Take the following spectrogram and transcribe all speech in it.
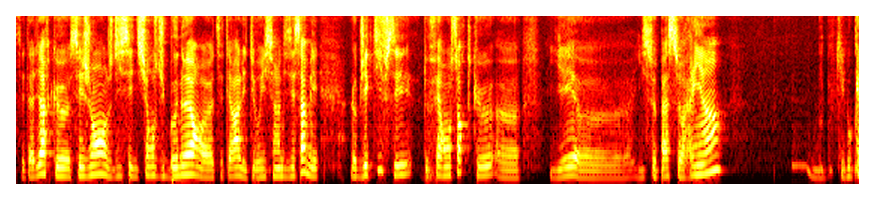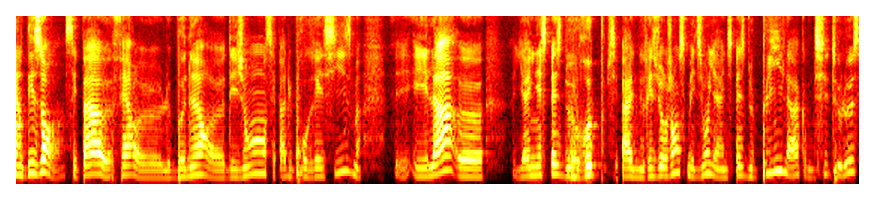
C'est-à-dire que ces gens, je dis c'est une science du bonheur, etc. Les théoriciens disaient ça, mais l'objectif c'est de faire en sorte que euh, il y ait, euh, il se passe rien, qu'il n'y ait aucun désordre. C'est pas faire le bonheur des gens, c'est pas du progressisme. Et, là, euh, il y a une espèce de c'est pas une résurgence, mais disons il y a une espèce de pli là, comme disait Deleuze,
